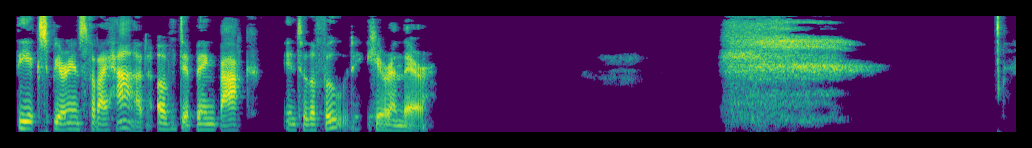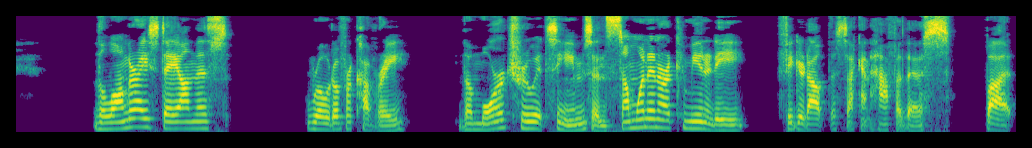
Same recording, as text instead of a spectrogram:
the experience that I had of dipping back into the food here and there. The longer I stay on this road of recovery, the more true it seems. And someone in our community figured out the second half of this. But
